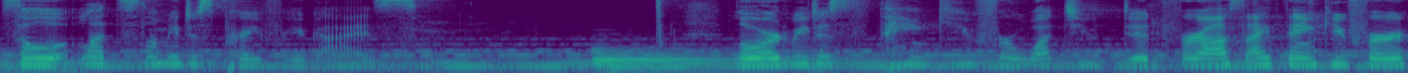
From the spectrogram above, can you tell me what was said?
So let's let me just pray for you guys. Lord, we just thank you for what you did for us. I thank you for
